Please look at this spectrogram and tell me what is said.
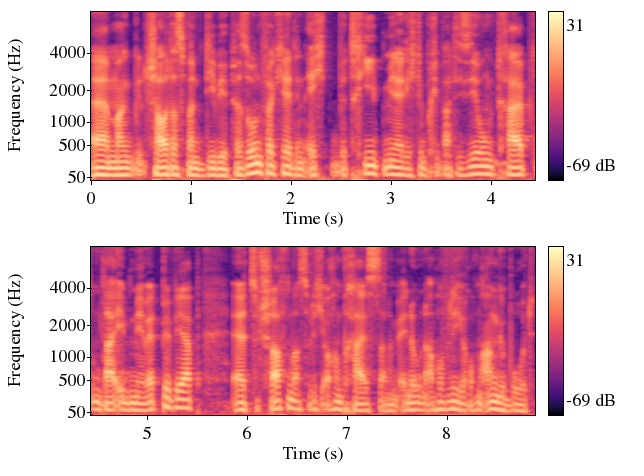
äh, man schaut, dass man DB Personenverkehr, den echten Betrieb mehr Richtung Privatisierung treibt, um da eben mehr Wettbewerb äh, zu schaffen, was natürlich auch am Preis dann am Ende und hoffentlich auch im Angebot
